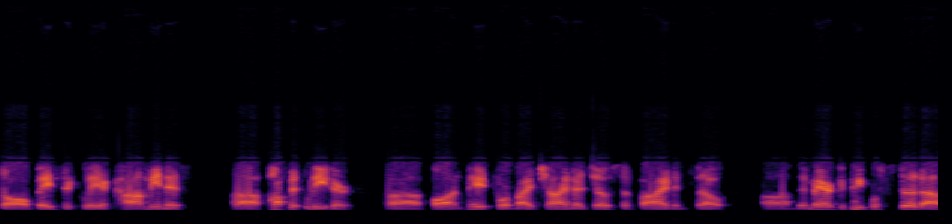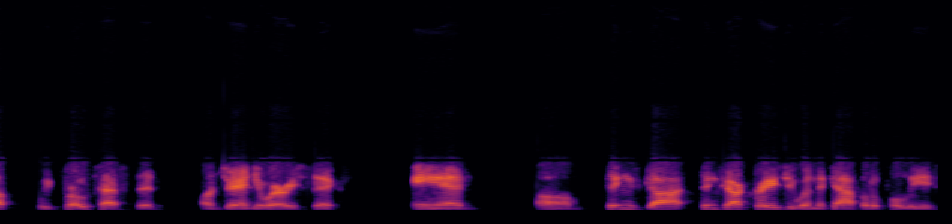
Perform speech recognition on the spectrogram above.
install basically a communist uh, puppet leader uh, bought and paid for by China, Joseph Biden. So um, the American people stood up we protested on January 6th, and um, things got things got crazy when the Capitol Police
